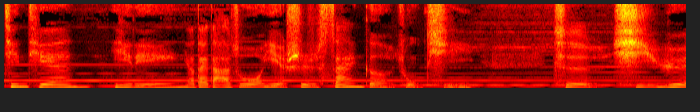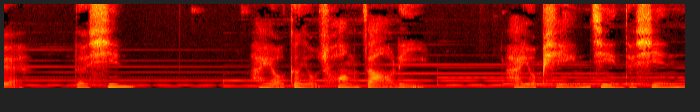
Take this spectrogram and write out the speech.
今天意林要带大家做也是三个主题，是喜悦的心，还有更有创造力，还有平静的心。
